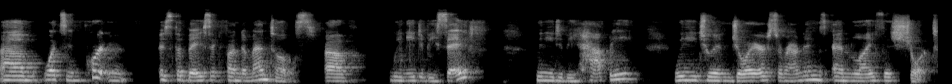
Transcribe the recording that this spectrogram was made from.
Um, what's important is the basic fundamentals of we need to be safe, we need to be happy, we need to enjoy our surroundings, and life is short.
